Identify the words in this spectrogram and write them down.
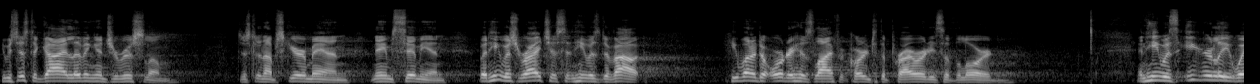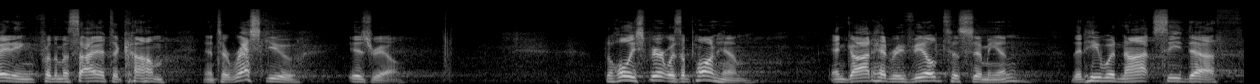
He was just a guy living in Jerusalem, just an obscure man named Simeon. But he was righteous and he was devout. He wanted to order his life according to the priorities of the Lord. And he was eagerly waiting for the Messiah to come and to rescue Israel. The Holy Spirit was upon him, and God had revealed to Simeon that he would not see death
